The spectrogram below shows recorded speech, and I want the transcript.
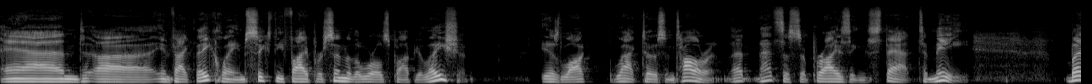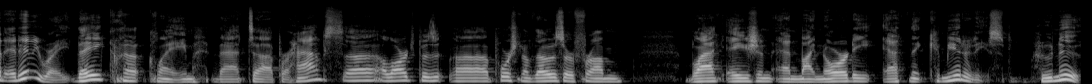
and uh, in fact, they claim 65% of the world's population is lactose intolerant. That that's a surprising stat to me. But at any rate, they c- claim that uh, perhaps uh, a large uh, portion of those are from black, Asian, and minority ethnic communities. Who knew?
